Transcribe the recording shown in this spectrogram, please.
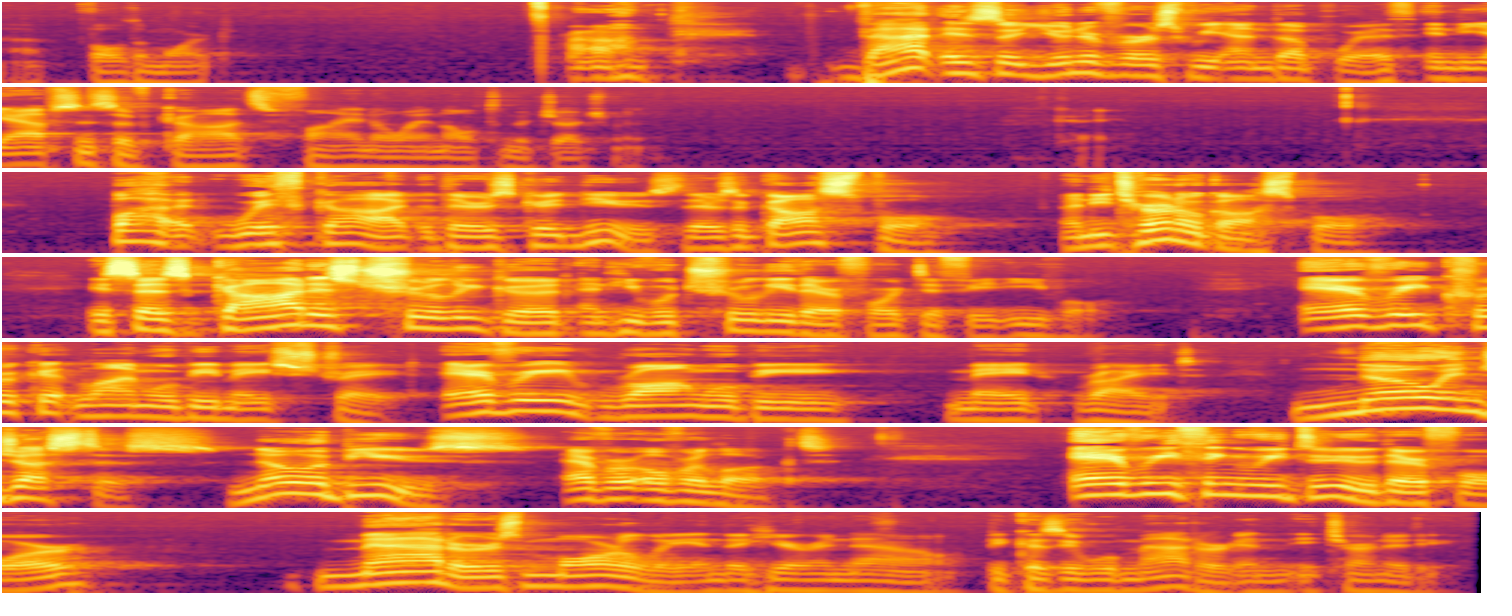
uh, Voldemort. Uh, that is the universe we end up with in the absence of God's final and ultimate judgment. Okay. But with God, there's good news. There's a gospel, an eternal gospel. It says, God is truly good, and he will truly, therefore, defeat evil. Every crooked line will be made straight. Every wrong will be made right. No injustice, no abuse ever overlooked. Everything we do, therefore, matters morally in the here and now because it will matter in eternity.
